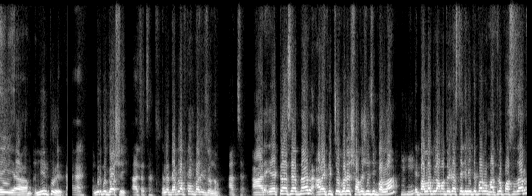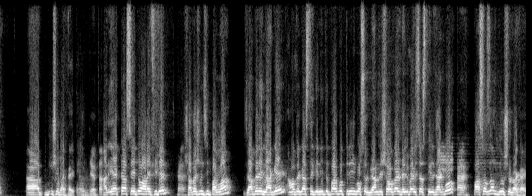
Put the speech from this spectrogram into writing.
এই মিরপুরে। হ্যাঁ। মিরপুর দশে। আচ্ছা আচ্ছা। ডেভেলপ কোম্পানির জন্য। আচ্ছা। আর একটা আছে আপনার আড়াই ফিট চৌকাটের সাতাশ ইঞ্চি পাল্লা। এই পাল্লাগুলো আমাদের কাছ থেকে নিতে পারব মাত্র পাঁচ হাজার দুইশো টাকায়। আর একটা আছে এটাও আড়াই ফিটের হ্যাঁ। সাতাশ ইঞ্চি পাল্লা। যাদের এই লাগে আমাদের কাছ থেকে নিতে পারব। তিরিশ বছর গ্যারান্টি সহকারে ডেলিভারি চার্জ ফ্রি থাকব। হ্যাঁ। পাঁচ হাজার দুইশো টাকায়।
